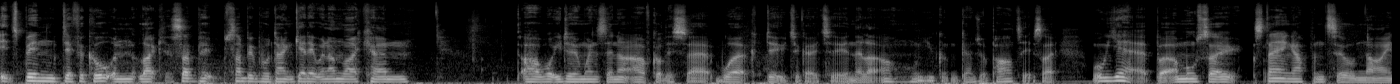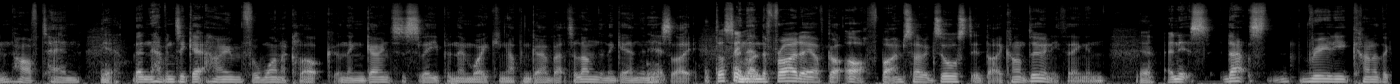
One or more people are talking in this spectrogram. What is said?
it's been difficult, and like some pe- some people don't get it when I'm like, um, oh, what are you doing Wednesday night? Oh, I've got this uh, work due to go to, and they're like, oh, well, you going to a party? It's like, well, yeah, but I'm also staying up until nine, half ten, yeah, then having to get home for one o'clock, and then going to sleep, and then waking up and going back to London again, and Yeah. it's like, it does seem and then the Friday I've got off, but I'm so exhausted that I can't do anything, and yeah, and it's that's really kind of the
